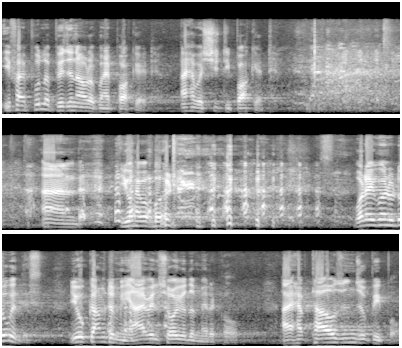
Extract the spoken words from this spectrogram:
If I pull a pigeon out of my pocket, I have a shitty pocket. and you have a bird. what are you going to do with this? You come to me, I will show you the miracle. I have thousands of people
